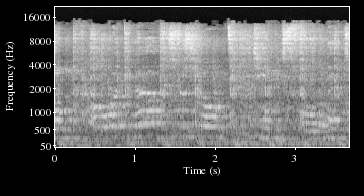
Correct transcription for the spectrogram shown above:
Oh, All I can is to show. Takes for me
